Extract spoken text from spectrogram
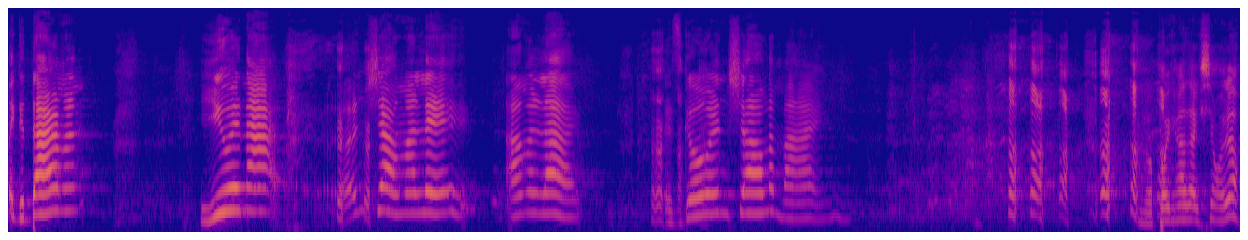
like a diamond. You and I, and Charmalet, I'm alive. Let's go and Charlemagne. On va pas grande action là.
